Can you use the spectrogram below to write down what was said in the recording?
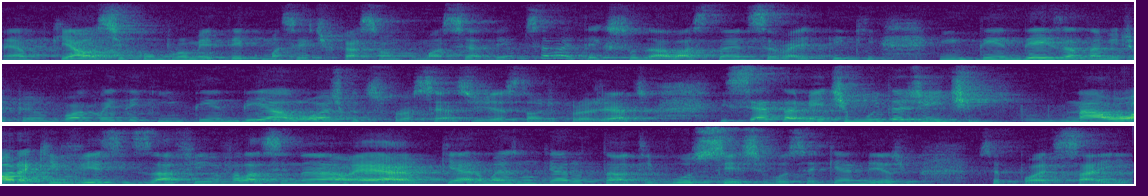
né? Porque ao se comprometer com uma certificação como a CAPM, você vai ter que estudar bastante, você vai ter que entender exatamente o PMBOK, vai ter que entender a lógica dos processos de gestão de projetos e certamente muita gente na hora que vê esse desafio vai falar assim, não, é, eu quero, mas não quero tanto. E você, se você quer mesmo, você pode sair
